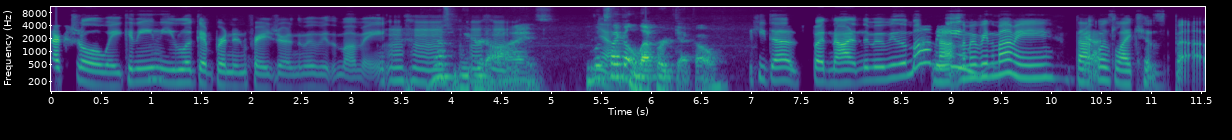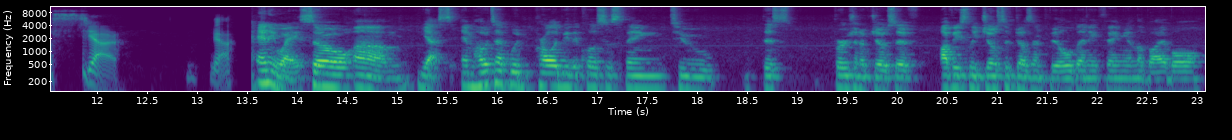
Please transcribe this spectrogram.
sexual awakening, you look at Brendan Fraser in the movie The Mummy. Mm-hmm. He has weird mhm. eyes. He looks Yeah. like a leopard gecko. He does, but not in the movie The Mummy. Not in the movie The Mummy. That Yeah. was like his best. Yeah. Anyway, so um, yes, Imhotep would probably be the closest thing to this version of Joseph. Obviously, Joseph doesn't build anything in the Bible,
